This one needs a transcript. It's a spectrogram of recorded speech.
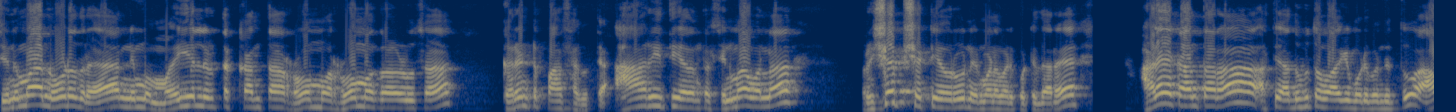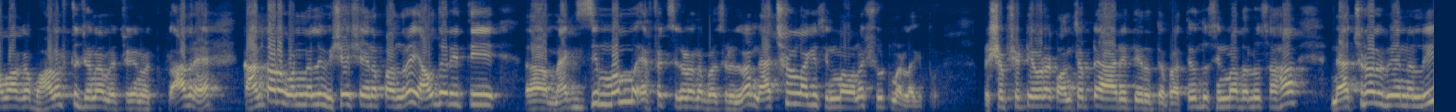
ಸಿನಿಮಾ ನೋಡಿದ್ರೆ ನಿಮ್ಮ ಮೈಯಲ್ಲಿರ್ತಕ್ಕಂಥ ರೋಮ ರೋಮಗಳು ಸಹ ಕರೆಂಟ್ ಪಾಸ್ ಆಗುತ್ತೆ. ಆ ರೀತಿಯಾದಂಥ ಸಿನಿಮಾವನ್ನ ರಿಷಬ್ ಶೆಟ್ಟಿ ಅವರು ನಿರ್ಮಾಣ ಮಾಡಿಕೊಟ್ಟಿದ್ದಾರೆ ಹಳೆಯ ಕಾಂತಾರ ಅತಿ ಅದ್ಭುತವಾಗಿ ಮೂಡಿ ಬಂದಿತ್ತು. ಆವಾಗ ಬಹಳಷ್ಟು ಜನ ಮೆಚ್ಚುಗೆಯನ್ನು ವ್ಯಕ್ತ ಆದ್ರೆ ಕಾಂತಾರ ಒನ್ನಲ್ಲಿ ವಿಶೇಷ ಏನಪ್ಪಾ ಅಂದ್ರೆ ಯಾವುದೇ ರೀತಿ ಮ್ಯಾಕ್ಸಿಮಮ್ ಎಫೆಕ್ಟ್ಸ್ ಗಳನ್ನ ಬಳಸಿರಲಿಲ್ಲ. ನ್ಯಾಚುರಲ್ ಆಗಿ ಸಿನಿಮಾವನ್ನ ಶೂಟ್ ಮಾಡಲಾಗಿತ್ತು. ರಿಷಬ್ ಶೆಟ್ಟಿ ಅವರ ಕಾನ್ಸೆಪ್ಟೇ ಆ ರೀತಿ ಇರುತ್ತೆ. ಪ್ರತಿಯೊಂದು ಸಿನಿಮಾದಲ್ಲೂ ಸಹ ನ್ಯಾಚುರಲ್ ವೇನಲ್ಲಿ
